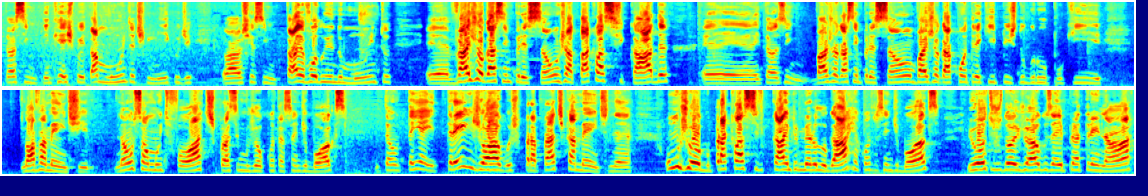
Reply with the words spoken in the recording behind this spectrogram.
Então, assim, tem que respeitar muito a Team. Eu acho que, assim, tá evoluindo muito. É, vai jogar sem pressão, já tá classificada. É, então, assim, vai jogar sem pressão, vai jogar contra equipes do grupo que, novamente, não são muito fortes. Próximo jogo contra a Sandbox. Então, tem aí três jogos para praticamente, né? Um jogo para classificar em primeiro lugar, que é contra o Sandbox, e outros dois jogos aí para treinar,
